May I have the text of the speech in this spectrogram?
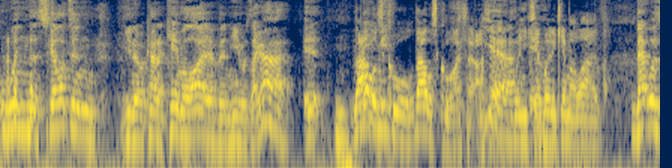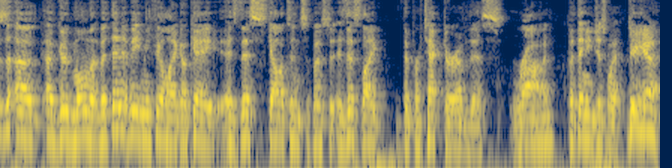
when the skeleton, you know, kind of came alive and he was like, ah, it. That was me- cool. That was cool. I thought. I thought Yeah, when he came it- when he came alive. That was a, a good moment, but then it made me feel like, okay, is this skeleton supposed to? Is this like the protector of this rod? But then he just went, Here you go.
